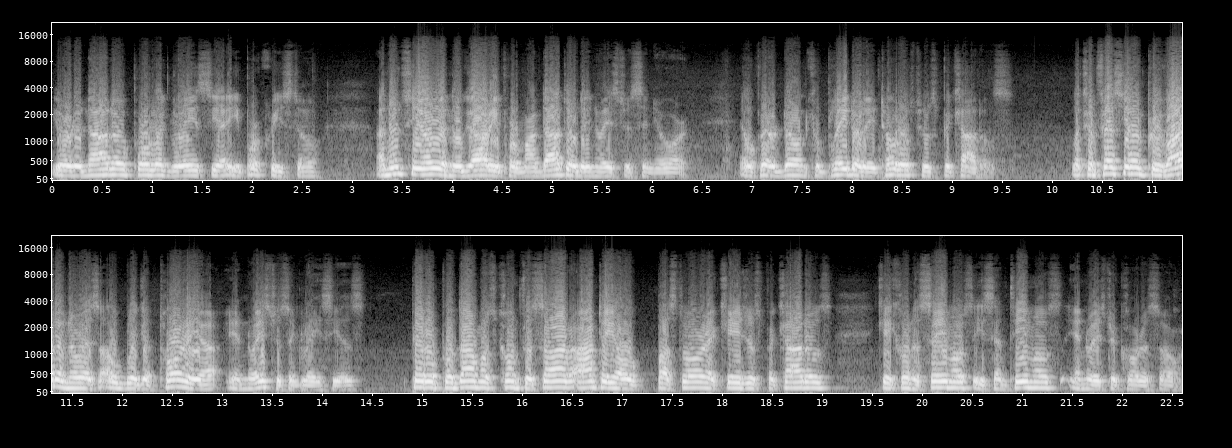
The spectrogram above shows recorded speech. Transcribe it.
y ordenado por la iglesia y por Cristo, anuncio en lugar y por mandato de nuestro Señor el perdón completo de todos tus pecados. La confesión privada no es obligatoria en nuestras iglesias, pero podamos confesar ante el pastor aquellos pecados que conocemos y sentimos en nuestro corazón.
